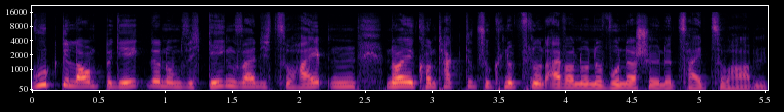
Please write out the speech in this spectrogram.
gut gelaunt begegnen, um sich gegenseitig zu hypen, neue Kontakte zu knüpfen und einfach nur eine wunderschöne Zeit zu haben.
